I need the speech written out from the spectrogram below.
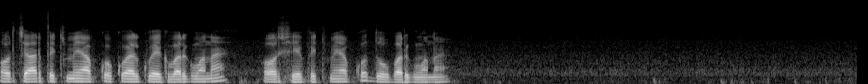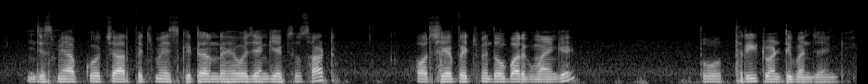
और चार पिच में आपको कोयल को एक बार घुमाना है, और छः पिच में आपको दो बार घुमाना है। जिसमें आपको चार पिच में इसकी टर्न रहे हो जाएँगी 160 और छः पिच में दो बार घुमाएँगे तो 320 बन जाएँगी।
